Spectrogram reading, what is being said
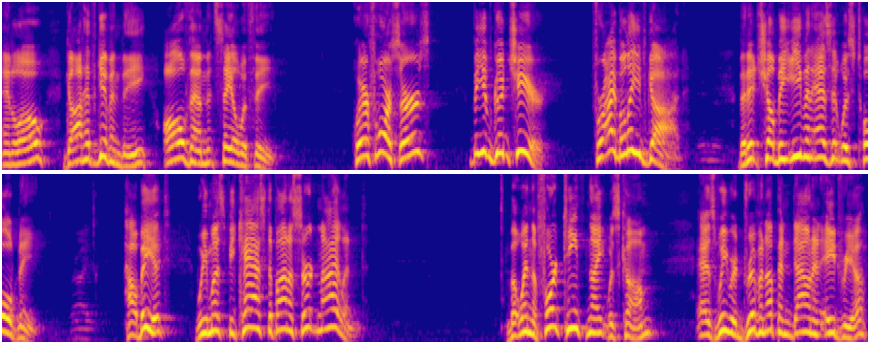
And lo, God hath given thee all them that sail with thee. Wherefore, sirs, be of good cheer, for I believe God that it shall be even as it was told me. Right. Howbeit, we must be cast upon a certain island. But when the fourteenth night was come, as we were driven up and down in Adria,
